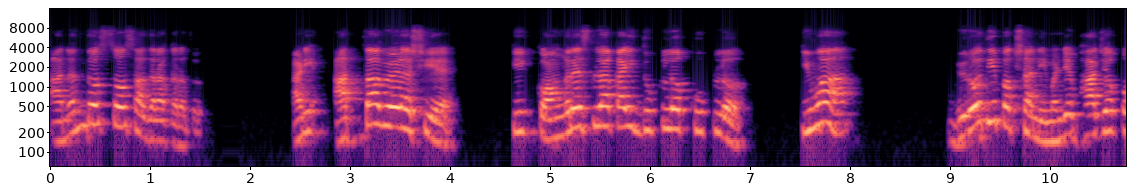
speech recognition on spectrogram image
आनंदोत्सव साजरा करत होते. आणि आता वेळ अशी आहे की काँग्रेसला काही दुखलं खुपलं किंवा विरोधी पक्षांनी म्हणजे भाजप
